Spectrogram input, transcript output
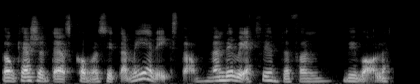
de kanske inte ens kommer att sitta med i riksdagen. Men det vet vi inte förrän vid valet.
